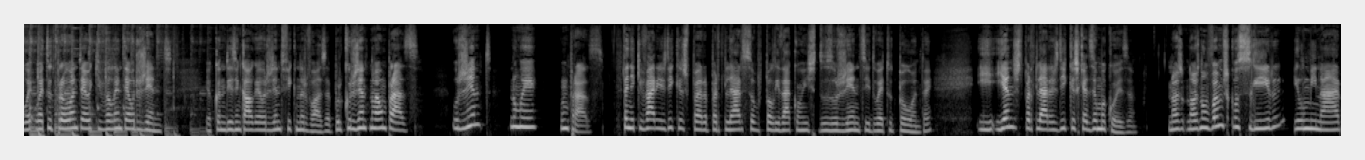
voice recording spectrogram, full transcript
O é, o é tudo para ontem é o equivalente a urgente. Eu, quando dizem que algo é urgente, fico nervosa, porque urgente não é um prazo. Urgente não é um prazo. Tenho aqui várias dicas para partilhar sobre para lidar com isto dos urgentes e do é tudo para ontem. E, e antes de partilhar as dicas, quer dizer uma coisa. Nós, nós não vamos conseguir eliminar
